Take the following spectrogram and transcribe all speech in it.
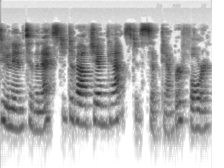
Tune in to the next Devout Jamcast, September 4th.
